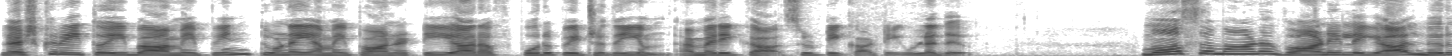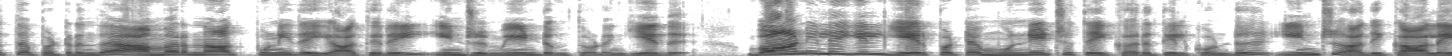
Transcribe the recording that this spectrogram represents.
லஷ்கர் இ தொய்பா அமைப்பின் துணை அமைப்பான டிஆர்எஃப் பொறுப்பேற்றதையும் அமெரிக்கா சுட்டிக்காட்டியுள்ளது. மோசமான வானிலையால் நிறுத்தப்பட்டிருந்த அமர்நாத் புனித யாத்திரை இன்று மீண்டும் தொடங்கியது. வானிலையில் ஏற்பட்ட முன்னேற்றத்தை கருத்தில் கொண்டு இன்று அதிகாலை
